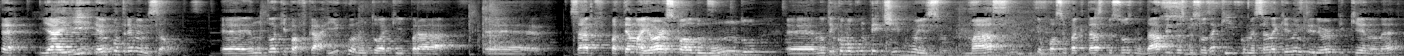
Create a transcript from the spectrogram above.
É, e aí eu encontrei minha missão. É, eu não estou aqui para ficar rico, eu não estou aqui para, é, sabe, para ter a maior escola do mundo. É, não tem como eu competir com isso, mas eu posso impactar as pessoas, mudar a vida das pessoas aqui, começando aqui no interior pequeno, né?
